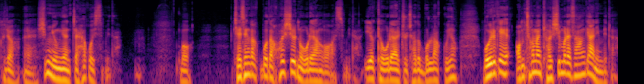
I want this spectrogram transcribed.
그죠? 네, 16년째 하고 있습니다. 뭐 제 생각보다 훨씬 오래 한 것 같습니다. 이렇게 오래 할 줄 저도 몰랐고요. 뭐 이렇게 엄청난 결심을 해서 한 게 아닙니다.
